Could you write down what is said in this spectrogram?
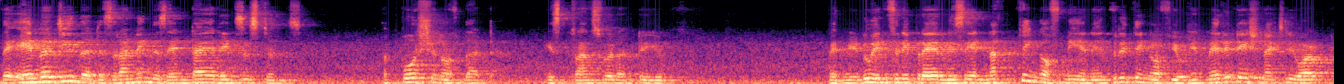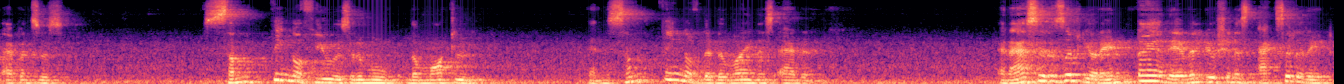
The energy that is running this entire existence, a portion of that is transferred unto you. When we do infinite prayer, we say nothing of me and everything of you. In meditation, actually, what happens is something of you is removed, the mortal, and something of the divine is added. And as a result, your entire evolution is accelerated.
